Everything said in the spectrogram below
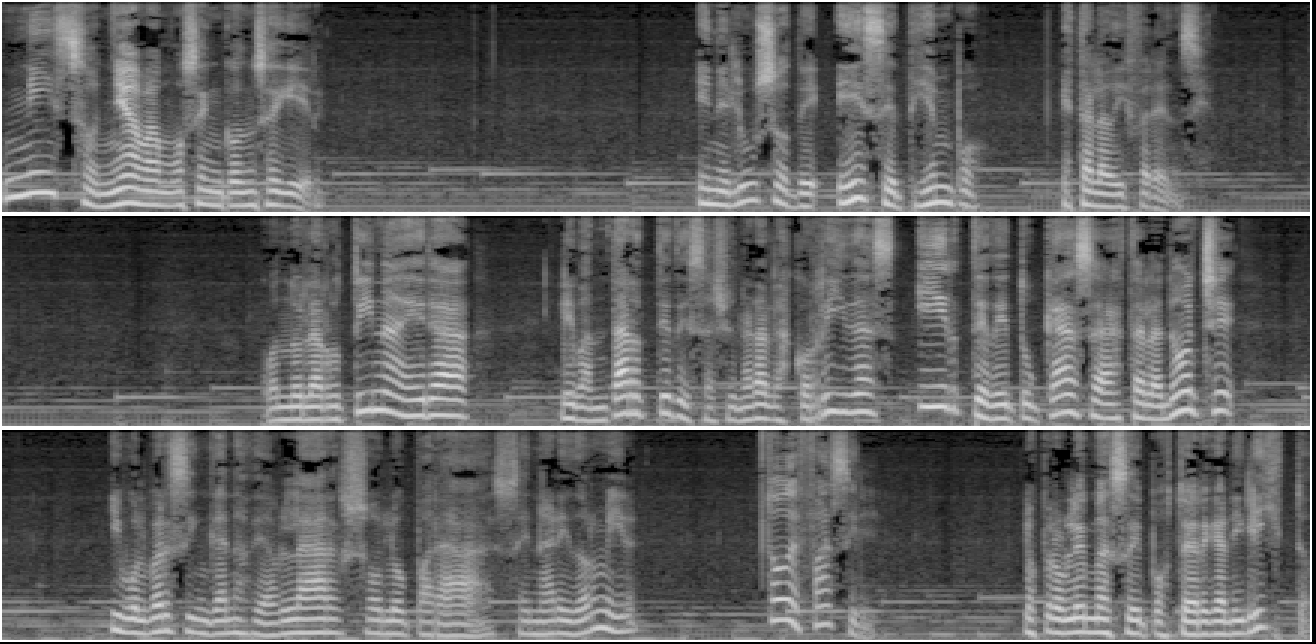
ni soñábamos en conseguir. En el uso de ese tiempo está la diferencia. Cuando la rutina era levantarte, desayunar a las corridas, irte de tu casa hasta la noche y volver sin ganas de hablar solo para cenar y dormir, todo es fácil. Los problemas se postergan y listo.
